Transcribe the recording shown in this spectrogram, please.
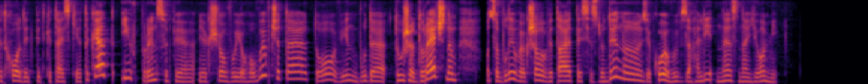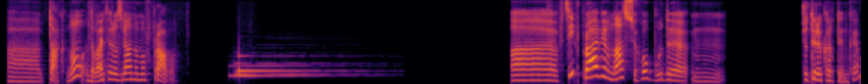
підходить під китайський етикет, і, в принципі, якщо ви його вивчите, то він буде дуже доречним, особливо якщо ви вітаєтеся з людиною, з якою ви взагалі не знайомі. Е, так, ну давайте розглянемо вправо. Е, в цій вправі в нас всього буде чотири картинки.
